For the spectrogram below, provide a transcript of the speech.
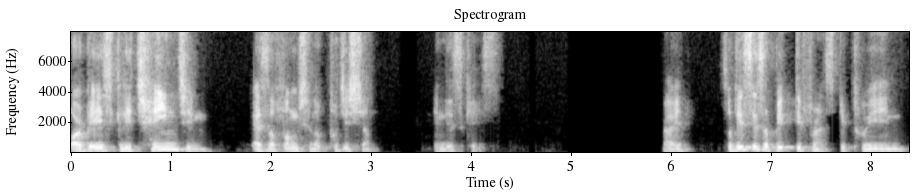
are basically changing as a function of position in this case, right? So this is a big difference between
